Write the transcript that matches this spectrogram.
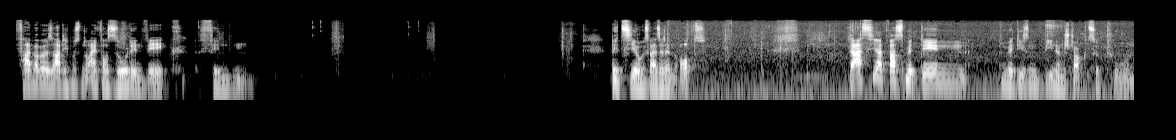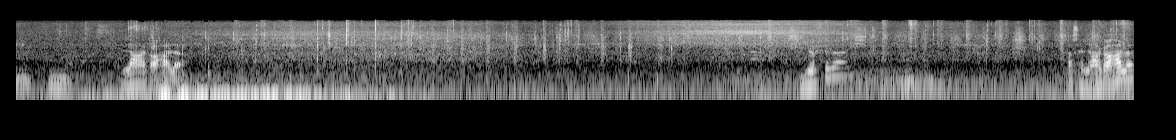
Fallbabel sagt, ich muss nur einfach so den Weg finden. Beziehungsweise den Ort. Das hier hat was mit den mit diesem Bienenstock zu tun. Hm. Lagerhalle. Hier vielleicht? das eine Lagerhalle?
